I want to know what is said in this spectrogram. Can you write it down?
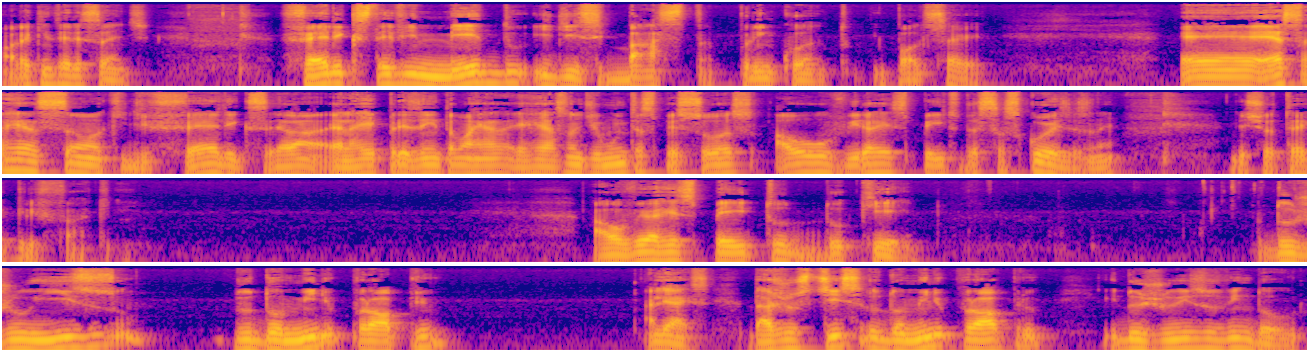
olha que interessante. Félix teve medo e disse: Basta, por enquanto, e pode sair. É, essa reação aqui de Félix, ela, ela, representa uma reação de muitas pessoas ao ouvir a respeito dessas coisas, né? Deixa eu até grifar aqui. Ao ouvir a respeito do que? Do juízo, do domínio próprio, aliás, da justiça, do domínio próprio e do juízo vindouro.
